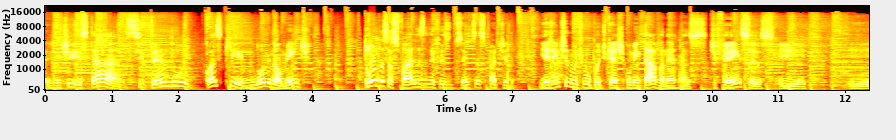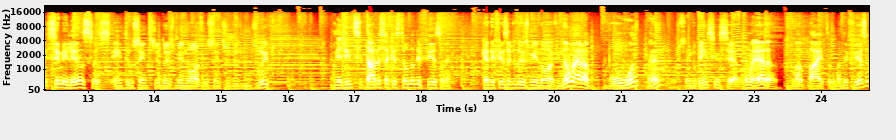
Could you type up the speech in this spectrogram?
A gente está citando quase que nominalmente todas as falhas da defesa do Saints nessa partida. E a gente no último podcast comentava né, as diferenças e, e semelhanças entre o Saints de 2009 e o Saints de 2018. E a gente citava essa questão da defesa, né? Que a defesa de 2009 não era boa, né? Sendo bem sincero, não era uma baita uma defesa,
